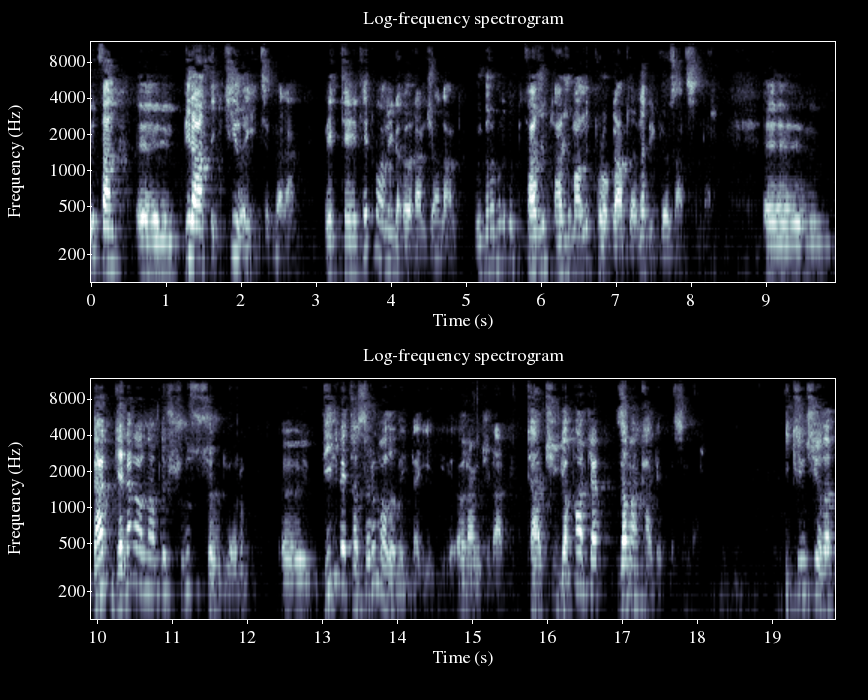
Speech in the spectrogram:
lütfen e, 1 artı 2 yıl eğitim veren ve TYT puanıyla öğrenci alan uygulamalı mütercim tercümanlık programlarına bir göz atsınlar. E, ben genel anlamda şunu söylüyorum. E, dil ve tasarım alanıyla ilgili öğrenciler tercih yaparken zaman kaybetmesinler. İkinci yıla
